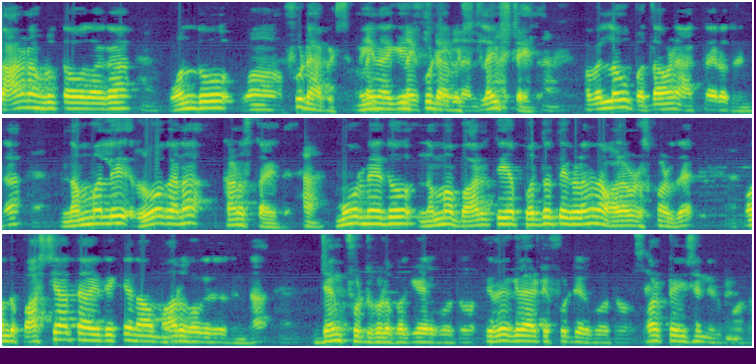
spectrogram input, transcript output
ಕಾರಣ ಹುಡುಕ್ತಾ ಹೋದಾಗ ಒಂದು ಫುಡ್ ಹ್ಯಾಬಿಟ್ಸ್ ಮೇನ್ ಆಗಿ Life food habit habits. Life style. ಅವೆಲ್ಲವೂ ಬದಲಾವಣೆ ಆಗ್ತಾ ಇರೋದ್ರಿಂದ ನಮ್ಮಲ್ಲಿ ರೋಗನ ಕಾಣಿಸ್ತಾ ಇದೆ ಮೂರನೇದು ನಮ್ಮ ಭಾರತೀಯ ಪದ್ಧತಿಗಳನ್ನು ನಾವು ಅಳವಡಿಸ್ಕೊಳ್ದೆ ಒಂದು ಪಾಶ್ಚಾತ್ಯ ಇದಕ್ಕೆ ನಾವು ಮಾರು ಹೋಗಿರೋದ್ರಿಂದ ಜಂಕ್ ಫುಡ್ಗಳ ಬಗ್ಗೆ ಇರ್ಬೋದು ಇರೆಗ್ಯುಲಾರಿಟಿ ಫುಡ್ ಇರ್ಬೋದು ವರ್ಕ್ ಟೆನ್ಷನ್ ಇರ್ಬೋದು.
